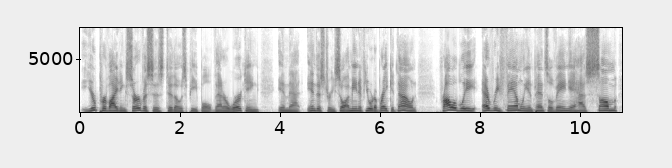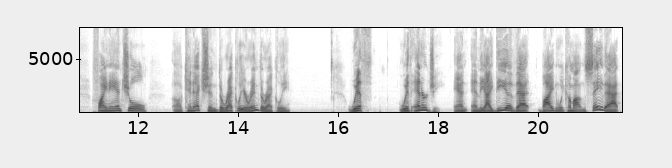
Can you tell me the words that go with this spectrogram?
you're providing services to those people that are working in that industry. So, I mean, if you were to break it down, probably every family in Pennsylvania has some financial uh, connection, directly or indirectly, with with energy. And and the idea that Biden would come out and say that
